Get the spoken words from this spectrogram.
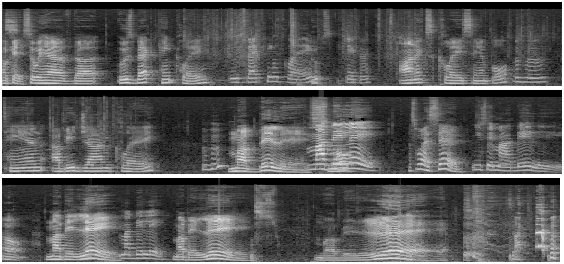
Okay, so we have the Uzbek pink clay, Uzbek pink clay. oops, you go. onyx clay sample, Mm-hmm. tan Abidjan clay, Mm-hmm. Mabele. My smoke- belay. That's what I said. You say my belly. Oh, Mabele. My belay. Mabele. Mabele. Sorry.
